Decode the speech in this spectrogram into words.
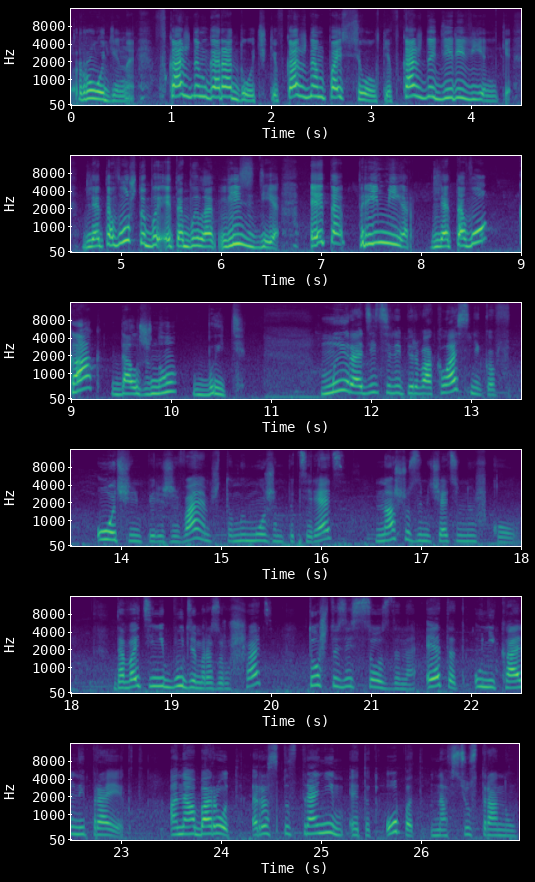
родины, в каждом городочке, в каждом поселке, в каждой деревеньке. Для того, чтобы это было везде. Это пример для того, как должно быть. Мы, родители первоклассников, очень переживаем, что мы можем потерять нашу замечательную школу. Давайте не будем разрушать то, что здесь создано, этот уникальный проект, а наоборот, распространим этот опыт на всю страну.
